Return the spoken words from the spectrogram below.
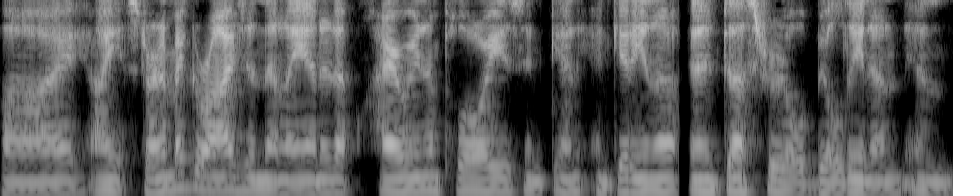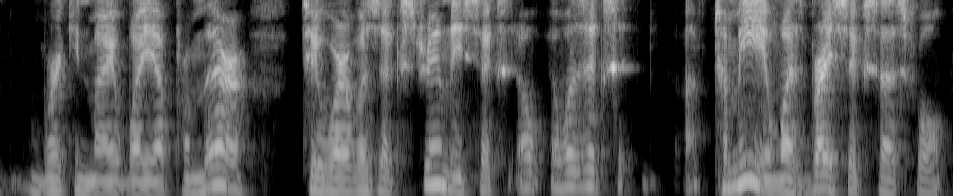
I, I started my garage and then I ended up hiring employees and, and, and getting a, an industrial building and, and working my way up from there to where it was extremely successful. Oh, it was, ex- to me, it was very successful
